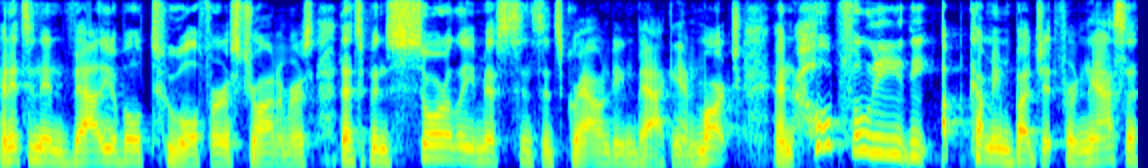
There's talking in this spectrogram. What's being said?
And it's an invaluable tool for astronomers that's been sorely missed since its grounding back in March. And hopefully the upcoming budget for NASA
